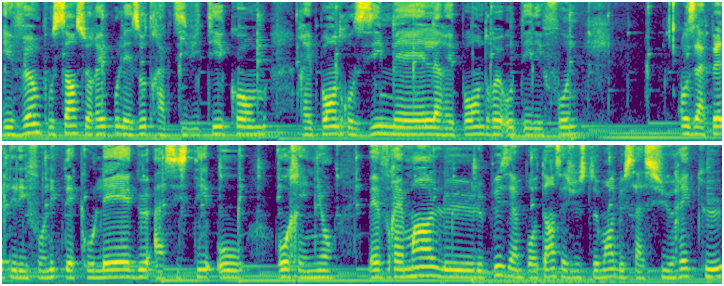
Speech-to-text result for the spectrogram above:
Et 20% serait pour les autres activités comme répondre aux emails, répondre au téléphone, aux appels téléphoniques des collègues, assister aux, réunions. Mais vraiment, le, plus important, c'est justement de s'assurer que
